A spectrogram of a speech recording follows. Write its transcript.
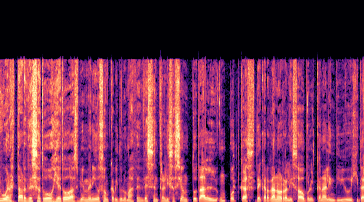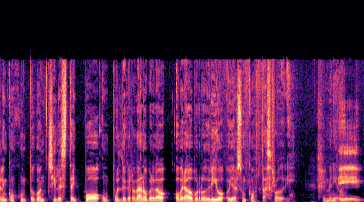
buenas tardes a todos y a todas. Bienvenidos a un capítulo más de Descentralización Total, un podcast de Cardano realizado por el canal Individuo Digital en conjunto con Chile Stake Po, un pool de Cardano operado, por Rodrigo Oyarzún. ¿Cómo estás, Rodri? Bienvenido. Eh,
